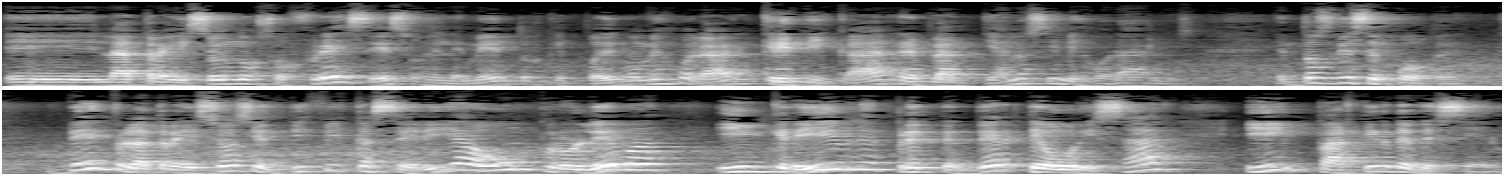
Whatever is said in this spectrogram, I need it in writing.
eh, la tradición nos ofrece esos elementos que podemos mejorar, criticar, replantearlos y mejorarlos. Entonces dice Popper, dentro de la tradición científica sería un problema increíble pretender teorizar y partir desde cero.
